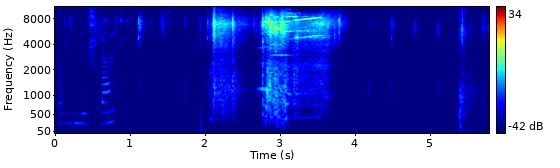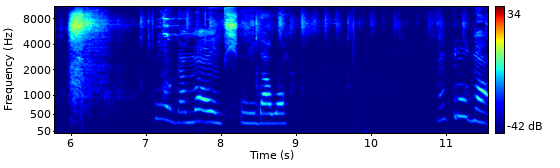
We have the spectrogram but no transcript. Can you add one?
Ford Mustang. Kurde, Mount mi dało. No trudno.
